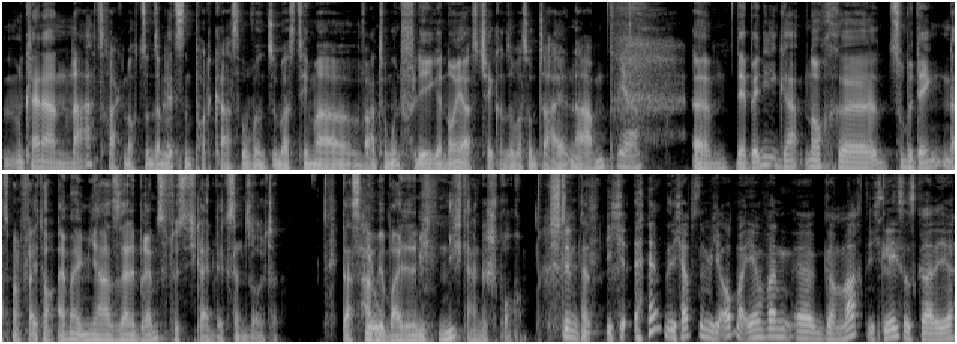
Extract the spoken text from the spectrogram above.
ein kleiner Nachtrag noch zu unserem letzten Podcast, wo wir uns über das Thema Wartung und Pflege, Neujahrscheck und sowas unterhalten haben. Ja. Ähm, der Benny gab noch äh, zu bedenken, dass man vielleicht auch einmal im Jahr seine Bremsflüssigkeit wechseln sollte. Das haben Jo. wir beide nämlich nicht angesprochen. Stimmt. Ja. Ich, ich habe es nämlich auch mal irgendwann äh, gemacht. Ich lese es gerade hier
